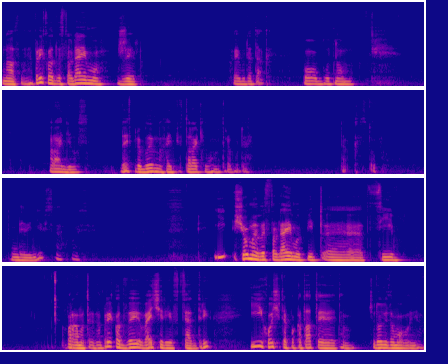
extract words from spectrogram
назва. Наприклад, виставляємо жир. Хай буде так. По блутному. Радіус. Десь приблизно хай півтора кілометра буде. Так, стоп. Де він дівся? Ось. І що ми виставляємо під е, ці параметри? Наприклад, ви ввечері в центрі і хочете покатати там чудові замовлення.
